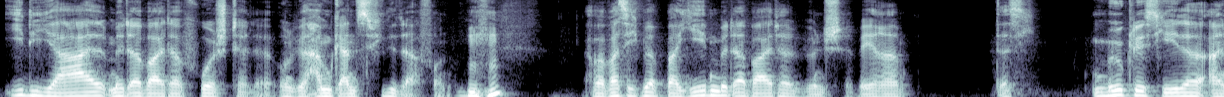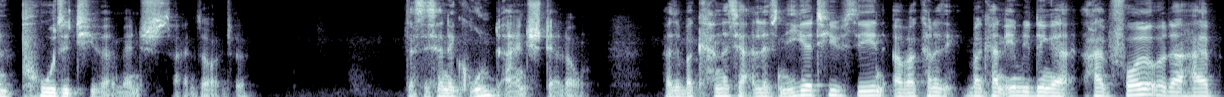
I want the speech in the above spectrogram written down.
Ideal-Mitarbeiter vorstelle, und wir haben ganz viele davon, mhm. aber was ich mir bei jedem Mitarbeiter wünsche, wäre, dass möglichst jeder ein positiver Mensch sein sollte. Das ist eine Grundeinstellung. Also man kann das ja alles negativ sehen, aber kann es, man kann eben die Dinge halb voll oder halb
